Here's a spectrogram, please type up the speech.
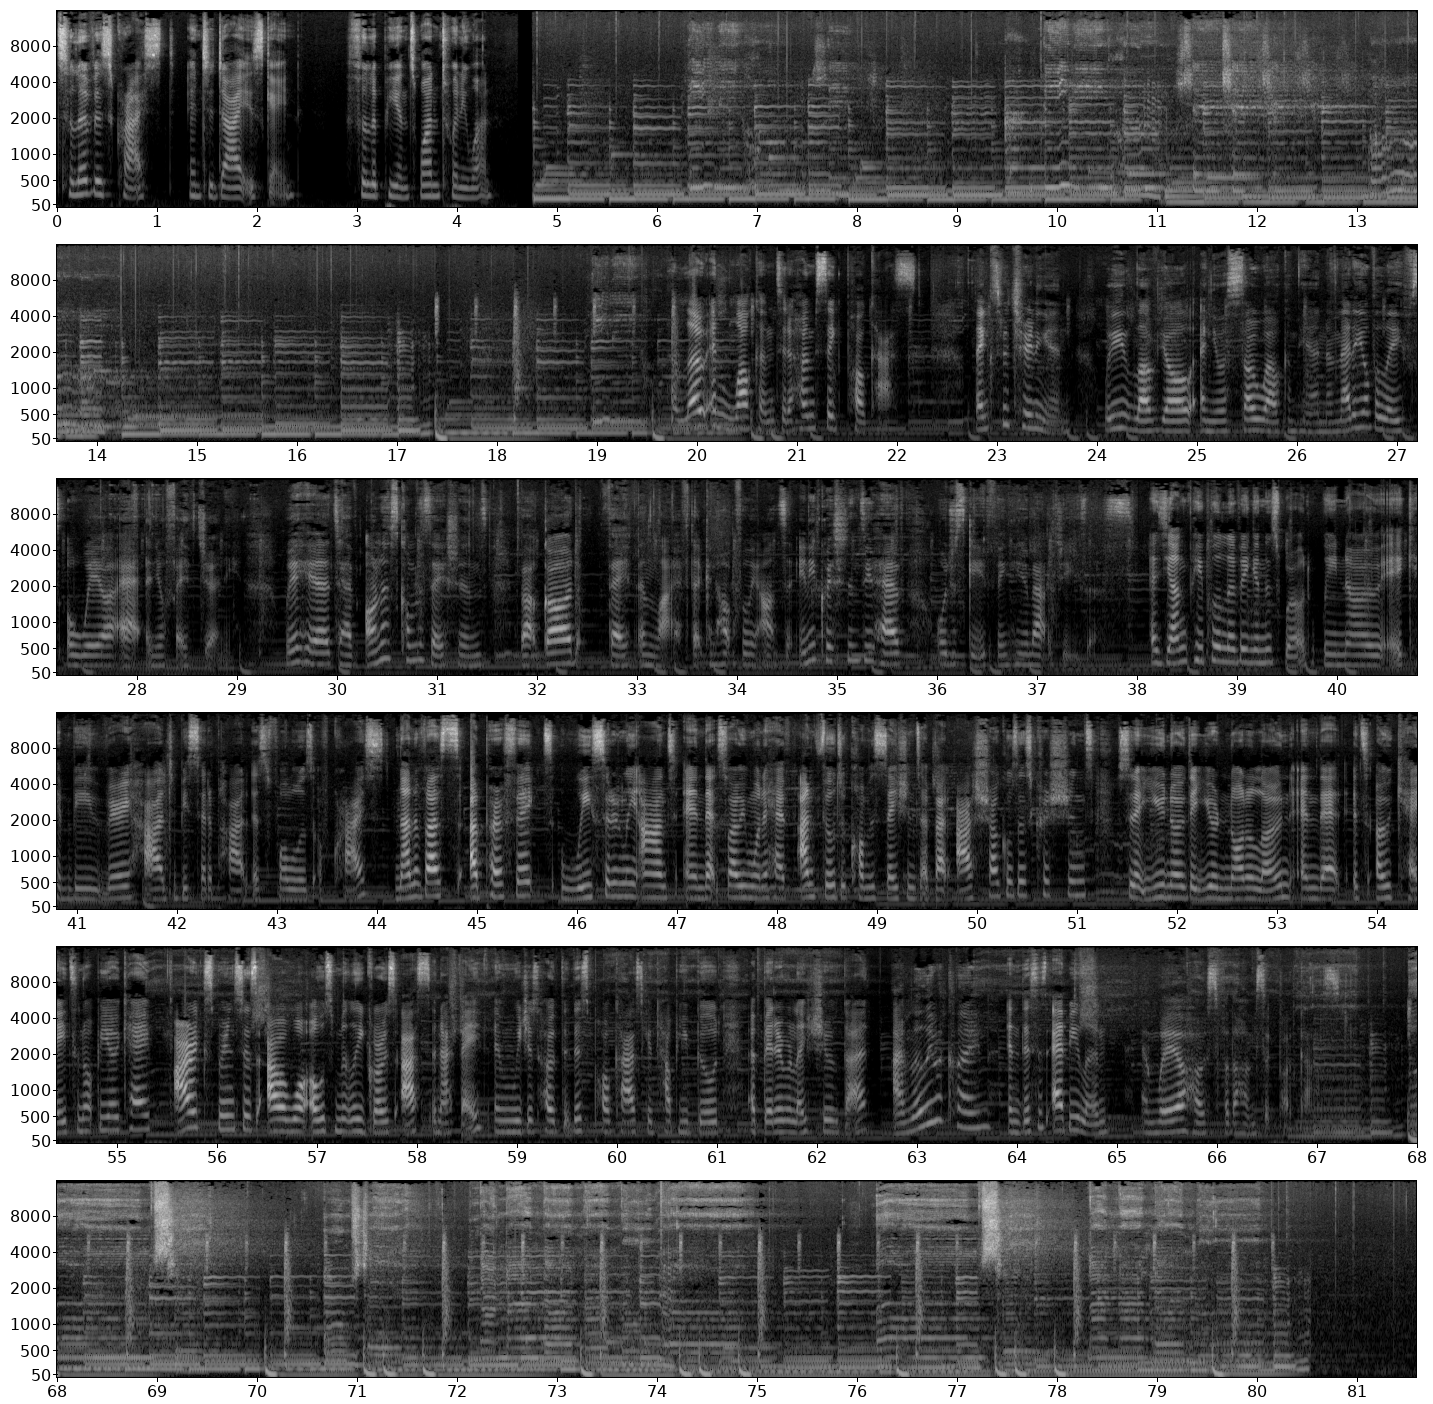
To live is Christ, and to die is gain. Philippians 1:21. Hello and welcome to the Homesick Podcast. Thanks for tuning in. We love y'all and you are so welcome here, no matter your beliefs or where you're at in your faith journey. We're here to have honest conversations about God, faith, and life that can hopefully answer any questions you have or just get you thinking about Jesus. As young people living in this world, we know it can be very hard to be set apart as followers of Christ. None of us are perfect, we certainly aren't, and that's why we want to have unfiltered conversations about our struggles as Christians so that you know that you're not alone and that it's okay to not be okay. Our experiences are what ultimately grows us in our faith, and we just hope that this podcast can help you build a better relationship with God. I'm Lilly McLean, and this is Abby Lim, and we're your hosts for the Homesick Podcast.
